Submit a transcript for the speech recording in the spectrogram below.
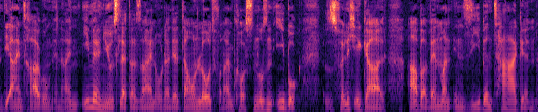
die Eintragung in einen E-Mail-Newsletter sein oder der Download von einem kostenlosen E-Book. Das ist völlig egal. Aber wenn man in sieben Tagen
